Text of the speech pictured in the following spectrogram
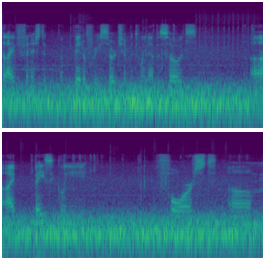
That I finished a, a bit of research in between episodes. Uh, I basically forced um,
